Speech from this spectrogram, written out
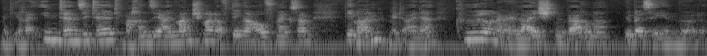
Mit ihrer Intensität machen sie einen manchmal auf Dinge aufmerksam, die man mit einer Kühle und einer leichten Wärme übersehen würde.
